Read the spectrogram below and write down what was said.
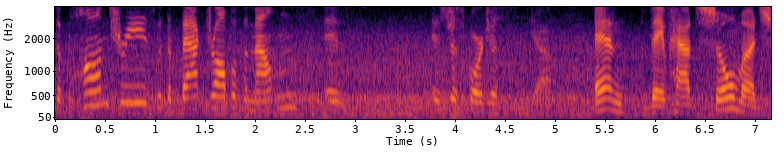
the palm trees with the backdrop of the mountains is is just gorgeous. Yeah, and they've had so much,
